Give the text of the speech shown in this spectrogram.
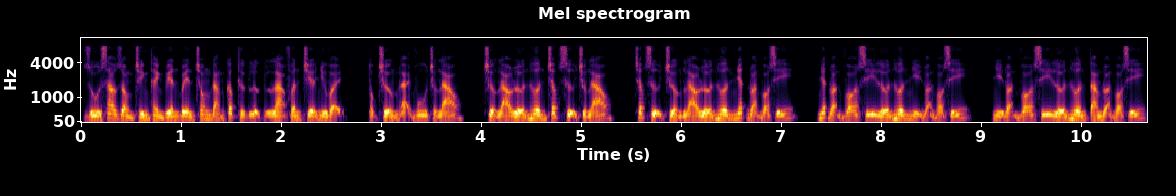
Dù sao dòng chính thành viên bên trong đẳng cấp thực lực là phân chia như vậy, tộc trưởng đại vu trưởng lão trưởng lão lớn hơn chấp sự trưởng lão, chấp sự trưởng lão lớn hơn nhất đoạn võ sĩ, nhất đoạn võ sĩ lớn hơn nhị đoạn võ sĩ, nhị đoạn võ sĩ lớn hơn tam đoạn võ sĩ.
